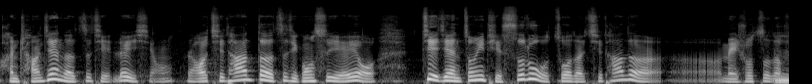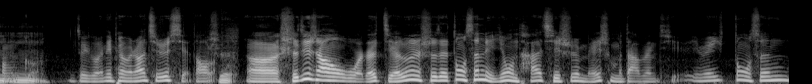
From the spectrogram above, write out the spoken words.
很常见的字体类型，然后其他的字体公司也有借鉴综艺体思路做的其他的呃美术字的风格。嗯这个那篇文章其实写到了，呃，实际上我的结论是在动森里用它其实没什么大问题，因为动森，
